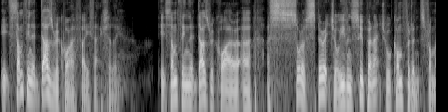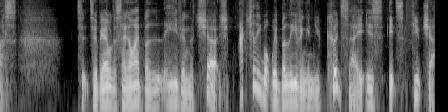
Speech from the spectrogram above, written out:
it's something that does require faith, actually. It's something that does require a, a sort of spiritual, even supernatural confidence from us to, to be able to say, No, I believe in the church. Actually, what we're believing in, you could say, is its future.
